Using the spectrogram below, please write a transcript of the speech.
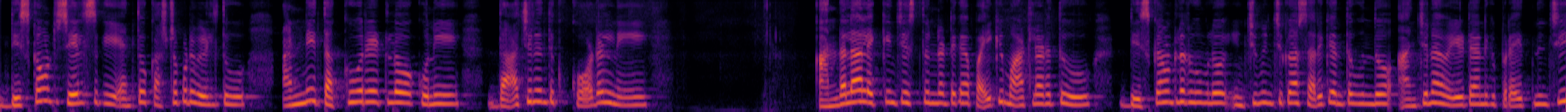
డిస్కౌంట్ సేల్స్కి ఎంతో కష్టపడి వెళ్తూ అన్నీ తక్కువ రేట్లో కొని దాచినందుకు కోడల్ని అందలా లెక్కించేస్తున్నట్టుగా పైకి మాట్లాడుతూ డిస్కౌంట్ల రూమ్లో ఇంచుమించుగా సరుకు ఎంత ఉందో అంచనా వేయటానికి ప్రయత్నించి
